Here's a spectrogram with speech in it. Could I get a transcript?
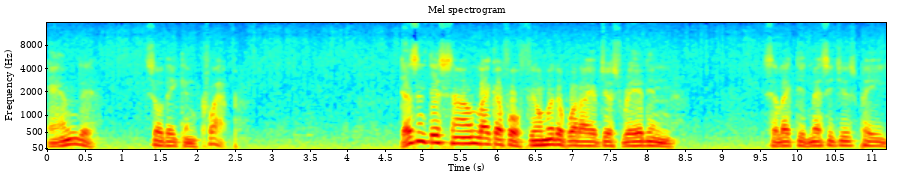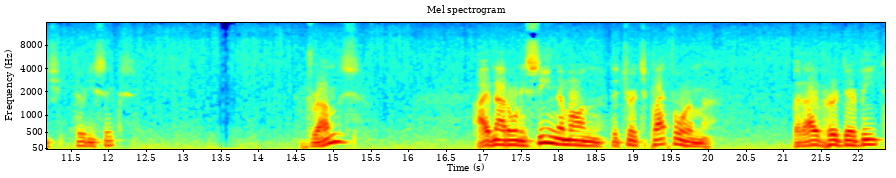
And so they can clap. Doesn't this sound like a fulfillment of what I have just read in Selected Messages, page 36? Drums? I've not only seen them on the church platform, but I've heard their beat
